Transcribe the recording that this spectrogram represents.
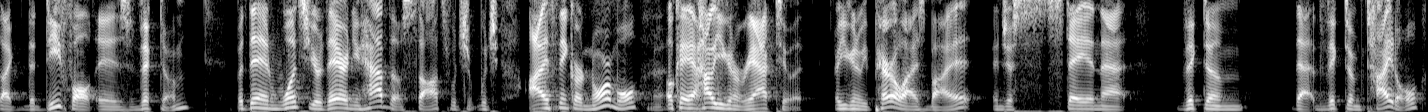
like the default is victim, but then once you're there and you have those thoughts, which which I think are normal, okay, how are you going to react to it? Are you going to be paralyzed by it and just stay in that victim that victim title,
